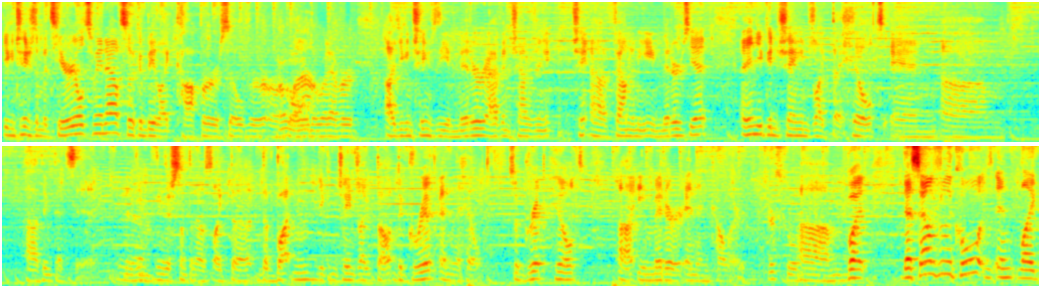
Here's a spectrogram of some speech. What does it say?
you can change the material it's made out. So it could be like copper or silver or Oh, gold wow. or whatever. Uh, you can change the emitter. I haven't changed any, cha- uh, found any emitters yet. And then you can change like the hilt and. Um, I think that's it. I think, there's something else like the the button. You can change like the, the grip and the hilt. So grip, hilt, uh, emitter, and then color. That's cool. Um, but that sounds really cool and like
